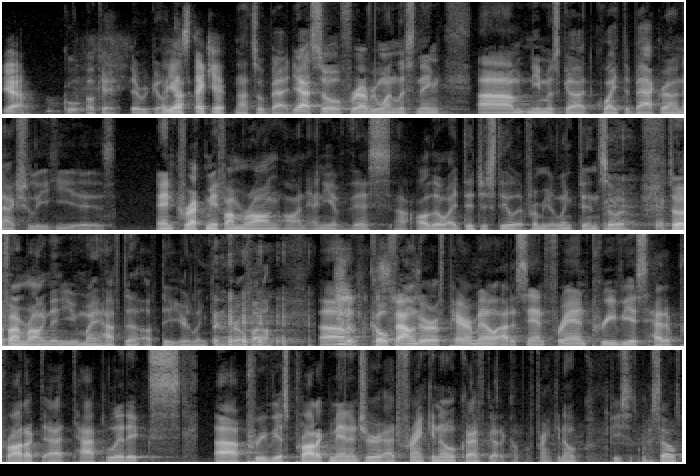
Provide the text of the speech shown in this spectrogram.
yeah. Cool. Okay, there we go. Oh, yes, thank you. Not so bad. Yeah, so for everyone listening, um, Nima's got quite the background, actually. He is. And correct me if I'm wrong on any of this, uh, although I did just steal it from your LinkedIn. So, so if I'm wrong, then you might have to update your LinkedIn profile. Um, co-founder of Pearmill out of San Fran, previous head of product at Taplytics, uh, previous product manager at Frank and Oak. I've got a couple Frank and Oak pieces myself.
